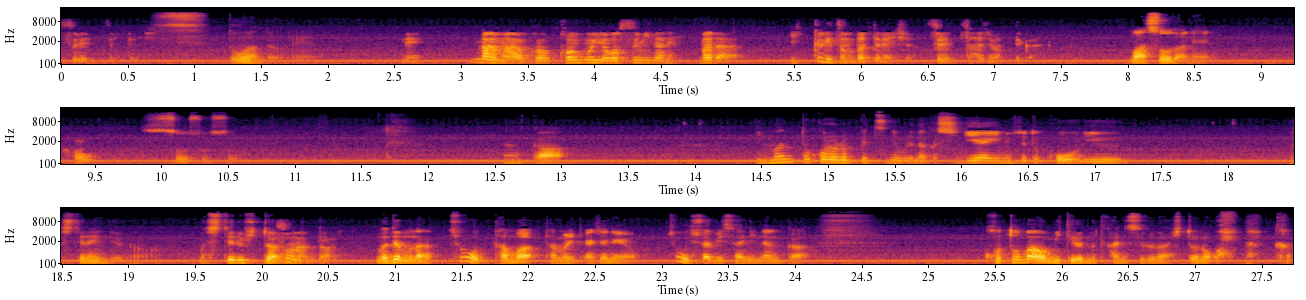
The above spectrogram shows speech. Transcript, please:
スレッズに対して。どうなんだろうね。まあまあ、こ今後様子見だね。まだ1ヶ月も経ってないでしょ、スレッズ始まってから。まあそうだね。ほそうそうそう。なんか、今のところ別に俺なんか知り合いの人と交流はしてないんだよな。まあ、してる人は、あそうなんだ。まあでもなんか超たま、たまに、あ、じゃねえよ。超久々になんか、言葉を見てるなって感じするな、人の。なんか、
